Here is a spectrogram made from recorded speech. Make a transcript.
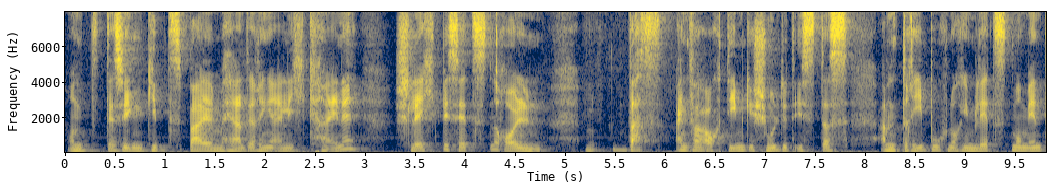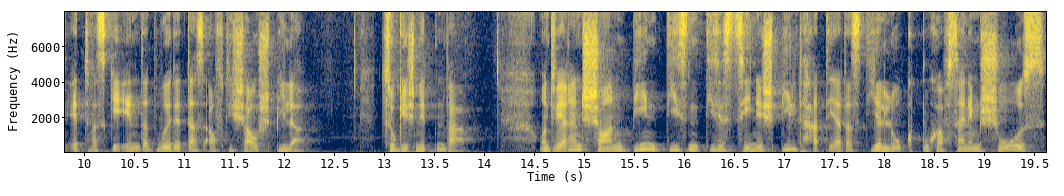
Und deswegen gibt es beim Herrn der Ringe eigentlich keine schlecht besetzten Rollen. Was einfach auch dem geschuldet ist, dass am Drehbuch noch im letzten Moment etwas geändert wurde, das auf die Schauspieler zugeschnitten war. Und während Sean Bean diesen, diese Szene spielt, hatte er das Dialogbuch auf seinem Schoß,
